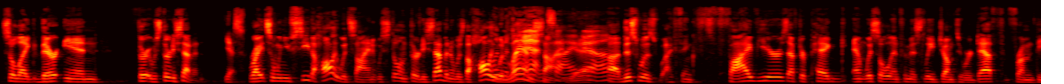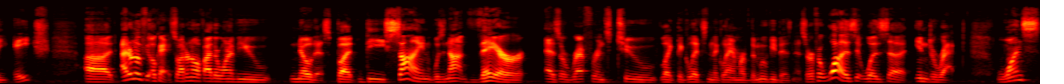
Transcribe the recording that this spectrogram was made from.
So like they're in, thir- it was 37. Yes. Right. So when you see the Hollywood sign, it was still in 37. It was the Hollywood, Hollywood land, Land sign. sign, yeah. yeah. Uh, this was, I think, five years after Peg Entwistle infamously jumped to her death from the H. Uh, I don't know if you, okay, so I don't know if either one of you know this, but the sign was not there as a reference to like the glitz and the glamour of the movie business, or if it was, it was uh, indirect. Once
